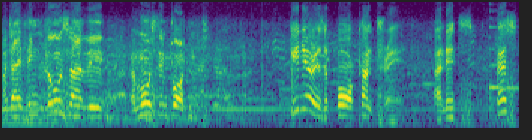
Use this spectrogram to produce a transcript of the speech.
but I think those are the uh, most important. Kenya is a poor country, and its best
